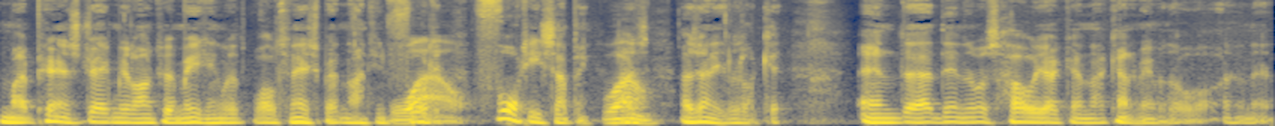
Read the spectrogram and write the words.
And my parents dragged me along to a meeting with Walter Nash about 1940, wow. 40 something. Wow. I was, I was, only a little kid. And uh, then there was Holyoake, and I can't remember the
